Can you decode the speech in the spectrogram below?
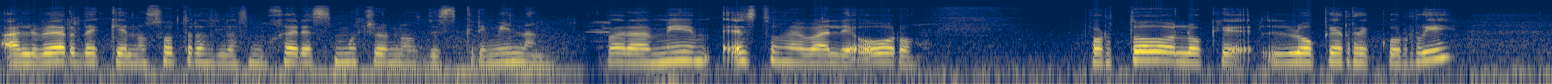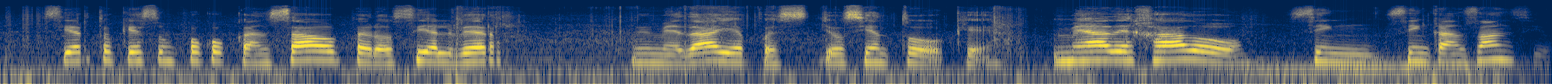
al ver de que nosotras las mujeres mucho nos discriminan. Para mí esto me vale oro por todo lo que, lo que recorrí. Cierto que es un poco cansado, pero sí al ver mi medalla, pues yo siento que me ha dejado sin, sin cansancio.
